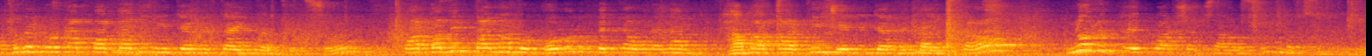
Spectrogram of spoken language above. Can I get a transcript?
ընդունել որ կա պարտադիր ինտերնետային կրթություն, պարտադիր պայման որ բոլորը պետք է ունենան համակարգիչ եւ ինտերնետային կապ, նոր այդ պատշաճանություն մտցնել։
